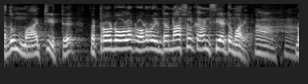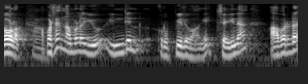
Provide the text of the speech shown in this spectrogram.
അതും മാറ്റിയിട്ട് petrol dollar dollar international currency ആയിട്ട് മാറി ഡോളർ. പക്ഷേ നമ്മൾ യു ഇന്ത്യൻ റുപ്പിയിൽ വാങ്ങി ചൈന അവരുടെ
